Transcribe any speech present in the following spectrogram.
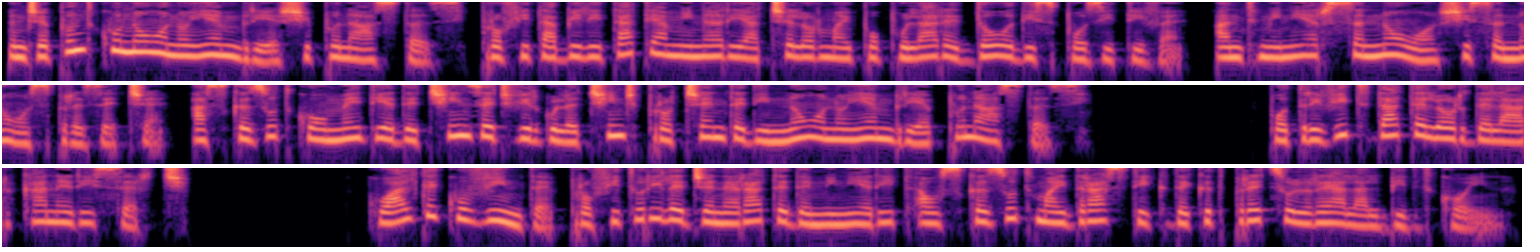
Începând cu 9 noiembrie și până astăzi, profitabilitatea minării a celor mai populare două dispozitive, Antminier S9 și S19, a scăzut cu o medie de 50,5% din 9 noiembrie până astăzi potrivit datelor de la Arcane Research. Cu alte cuvinte, profiturile generate de minierit au scăzut mai drastic decât prețul real al Bitcoin.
